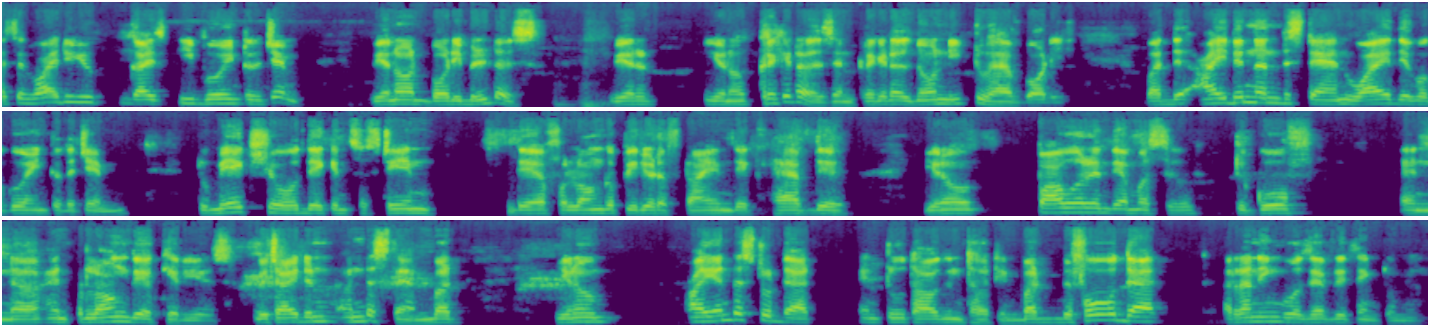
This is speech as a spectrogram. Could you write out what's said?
i said why do you guys keep going to the gym? We are not bodybuilders. We are you know cricketers and cricketers don't need to have body. But they, i didn't understand why they were going to the gym to make sure they can sustain there for longer period of time. They have the you know power in their muscle to go f- and uh, and prolong their careers which i didn't understand. But you know i understood that in 2013 but before that running was everything to me.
